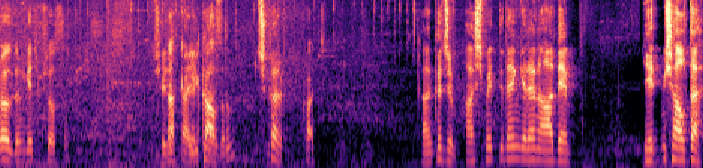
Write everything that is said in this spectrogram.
Öldüm geçmiş olsun. Çelik Ha, yük aldım. Çıkarım. Kaç. Kankacım Haşmetli'den gelen Adem. 76.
